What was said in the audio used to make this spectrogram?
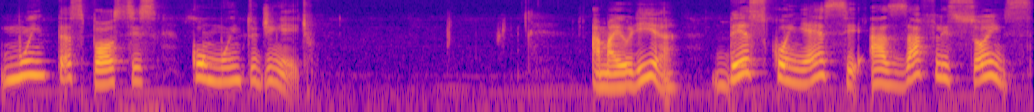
muitas posses com muito dinheiro. A maioria desconhece as aflições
